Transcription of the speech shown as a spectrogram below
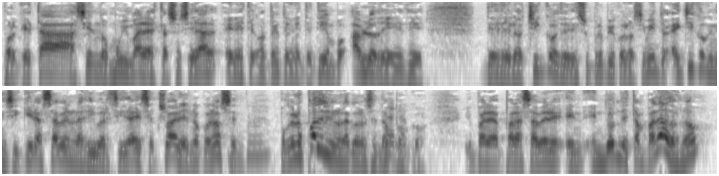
porque está haciendo muy mal a esta sociedad en este contexto, en este tiempo. Hablo de, de, desde los chicos, desde su propio conocimiento. Hay chicos que ni siquiera saben las diversidades sexuales, no conocen, porque los padres no la conocen tampoco, y para, para saber en, en dónde están parados, ¿no?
